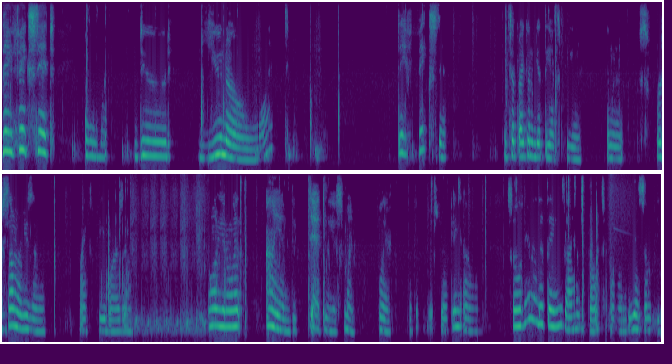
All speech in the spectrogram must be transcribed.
They fixed it! Oh my, dude, you know what? They fixed it. Except I couldn't get the XP. And for some reason, my XP bar isn't. Well, you know what? I am the deadliest Minecraft player. Okay, just joking. Um, so here are the things I have built on the SMP.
